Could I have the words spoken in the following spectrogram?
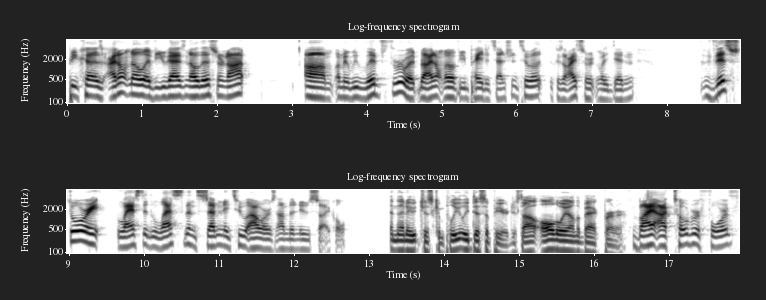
because I don't know if you guys know this or not. Um, I mean, we lived through it, but I don't know if you paid attention to it because I certainly didn't. This story lasted less than 72 hours on the news cycle. And then it just completely disappeared, just all, all the way on the back burner. by October 4th,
